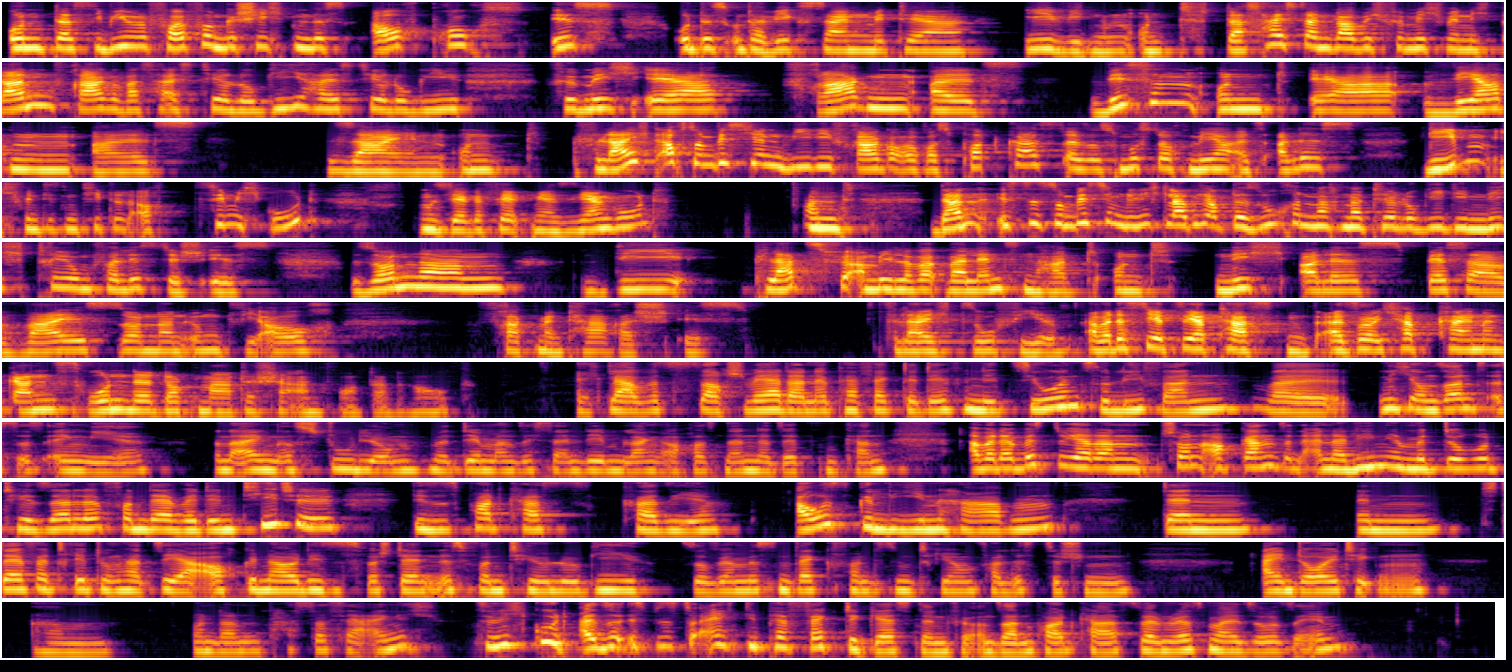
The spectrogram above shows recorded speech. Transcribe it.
Und dass die Bibel voll von Geschichten des Aufbruchs ist und des Unterwegssein mit der Ewigen. Und das heißt dann, glaube ich, für mich, wenn ich dann frage, was heißt Theologie, heißt Theologie für mich eher Fragen als Wissen und eher Werden als Sein. Und vielleicht auch so ein bisschen wie die Frage eures Podcasts. Also es muss doch mehr als alles geben. Ich finde diesen Titel auch ziemlich gut und der gefällt mir sehr gut. Und dann ist es so ein bisschen, bin ich, glaube ich, auf der Suche nach einer Theologie, die nicht triumphalistisch ist, sondern die Platz für Ambivalenzen hat und nicht alles besser weiß, sondern irgendwie auch fragmentarisch ist. Vielleicht so viel. Aber das ist jetzt sehr tastend. Also ich habe keine ganz runde dogmatische Antwort darauf. Ich glaube, es ist auch schwer, da eine perfekte Definition zu liefern, weil nicht umsonst ist es irgendwie ein eigenes Studium, mit dem man sich sein Leben lang auch auseinandersetzen kann. Aber da bist du ja dann schon auch ganz in einer Linie mit Dorothee Sölle, von der wir den Titel dieses Podcasts quasi ausgeliehen haben. Denn in Stellvertretung hat sie ja auch genau dieses Verständnis von Theologie. So, wir müssen weg von diesem triumphalistischen, eindeutigen. Ähm, und dann passt das ja eigentlich ziemlich gut. Also bist du eigentlich die perfekte Gästin für unseren Podcast, wenn wir es mal so sehen.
